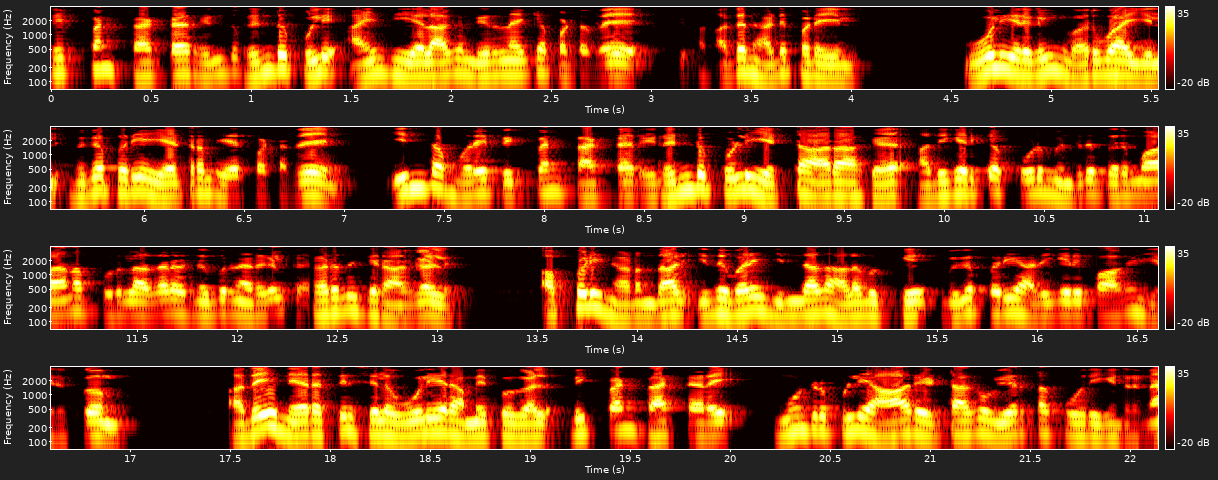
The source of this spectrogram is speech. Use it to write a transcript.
பிட்மன் ஃபேக்டர் ரெண்டு ரெண்டு புள்ளி ஐந்து ஏழாக நிர்ணயிக்கப்பட்டது. அதன் அடிப்படையில் ஊழியர்களின் வருவாயில் மிகப்பெரிய ஏற்றம் ஏற்பட்டது. இந்த முறை பிக்பன் ஃபேக்டர் ரெண்டு புள்ளி எட்டு ஆறாக அதிகரிக்கக்கூடும் என்று பெரும்பாலான பொருளாதார நிபுணர்கள் கருதுகிறார்கள். அப்படி நடந்தால் இதுவரை இல்லாத அளவுக்கு மிகப்பெரிய அதிகரிப்பாக இருக்கும். அதே நேரத்தில் சில ஊழியர் அமைப்புகள் பிக்பன் ஃபேக்டரை மூன்று புள்ளி ஆறு எட்டாக உயர்த்த கோருகின்றன.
